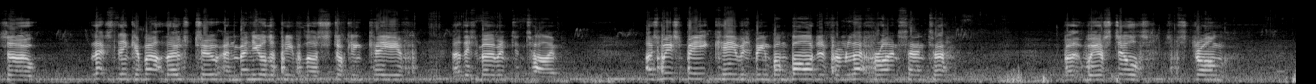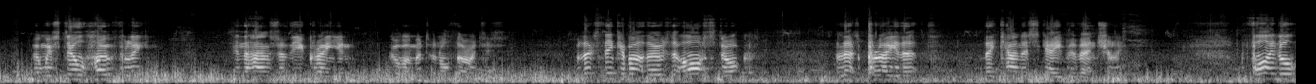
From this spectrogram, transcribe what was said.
So let's think about those two and many other people that are stuck in Kiev at this moment in time. As we speak, Kiev is being bombarded from left, right, and centre, but we are still strong and we're still hopefully in the hands of the Ukrainian government and authorities. But let's think about those that are stuck and let's pray that they can escape eventually. Final,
